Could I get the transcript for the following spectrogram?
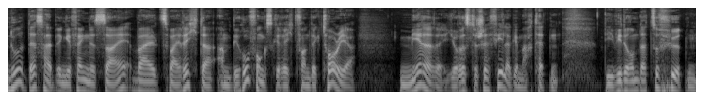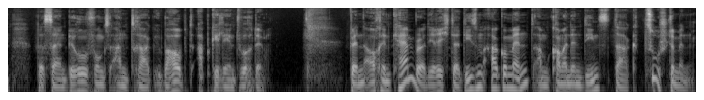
nur deshalb im Gefängnis sei, weil zwei Richter am Berufungsgericht von Victoria mehrere juristische Fehler gemacht hätten, die wiederum dazu führten, dass sein Berufungsantrag überhaupt abgelehnt wurde. Wenn auch in Canberra die Richter diesem Argument am kommenden Dienstag zustimmen,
